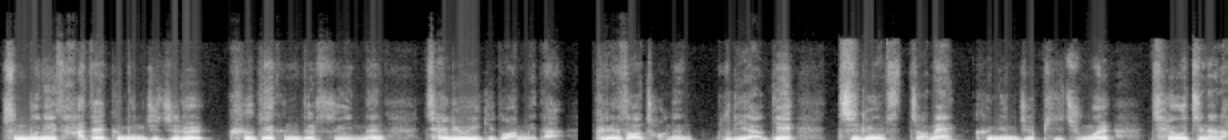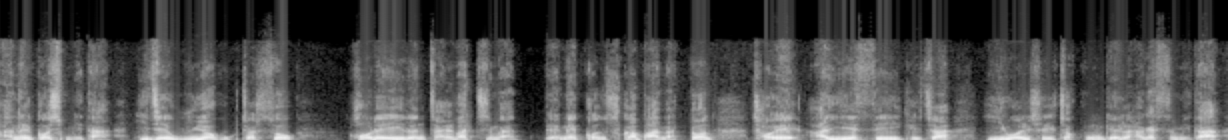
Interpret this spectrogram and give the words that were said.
충분히 4대 금융주주를 크게 흔들 수 있는 재료이기도 합니다. 그래서 저는 무리하게 지금 시점에 금융주 비중을 채우지는 않을 것입니다. 이제 우여곡절 속 거래일은 짧았지만 매매 건수가 많았던 저의 ISA 계좌 2월 실적 공개를 하겠습니다.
